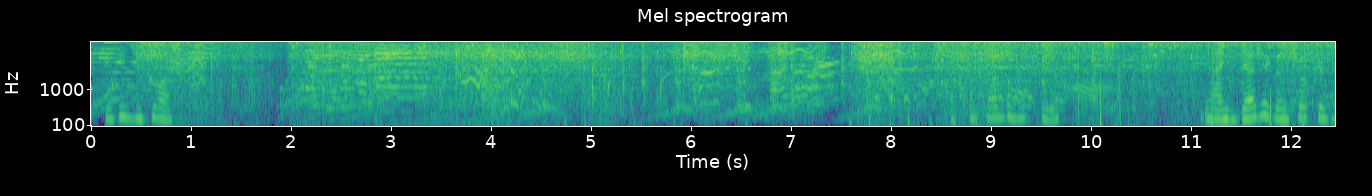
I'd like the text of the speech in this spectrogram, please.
8 yükü var. Aksesuar da bok gibi. Yani gerçekten çok kötü.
